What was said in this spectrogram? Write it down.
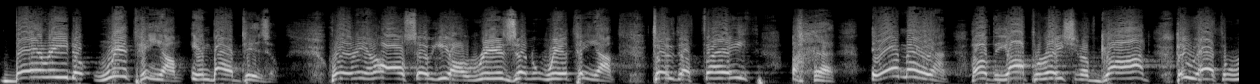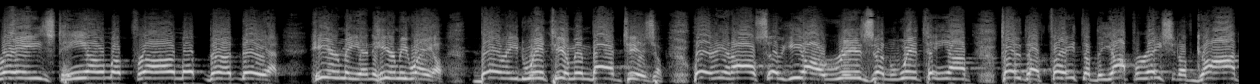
buried with him in baptism, wherein also ye are risen with him through the faith Amen. Of the operation of God who hath raised him from the dead. Hear me and hear me well. Buried with him in baptism, wherein also ye are risen with him through the faith of the operation of God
